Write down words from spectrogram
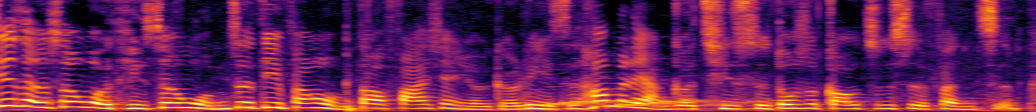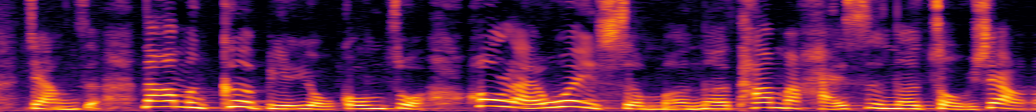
精神生活提升，我们这地方我们倒发现有一个例子，他们两个其实都是高知识分子，这样子。那他们个别有工作，后来为什么呢？他们还是呢走向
